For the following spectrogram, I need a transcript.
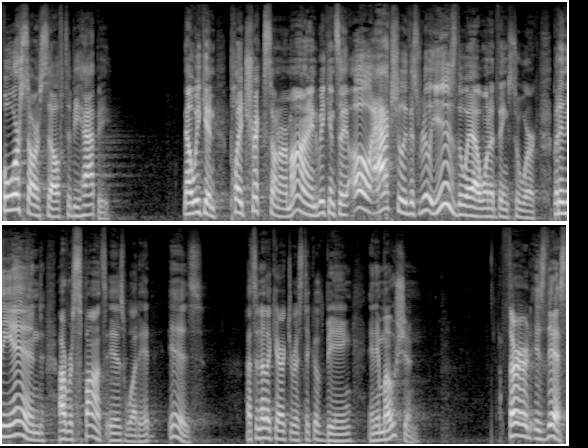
force ourselves to be happy. Now, we can play tricks on our mind. We can say, oh, actually, this really is the way I wanted things to work. But in the end, our response is what it is. That's another characteristic of being an emotion. Third is this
